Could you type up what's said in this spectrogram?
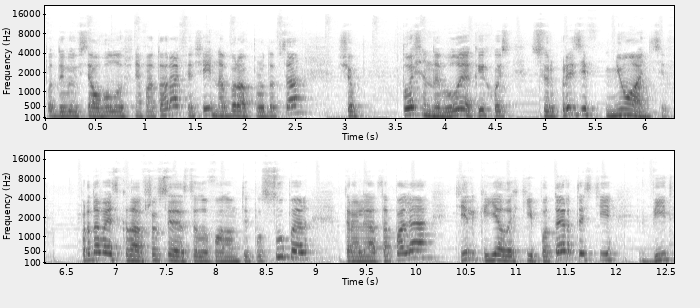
подивився оголошення фотографії, а ще й набирав продавця, щоб точно не було якихось сюрпризів, нюансів. Продавець сказав, що все з телефоном типу супер, траля та поля, тільки є легкі потертості від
